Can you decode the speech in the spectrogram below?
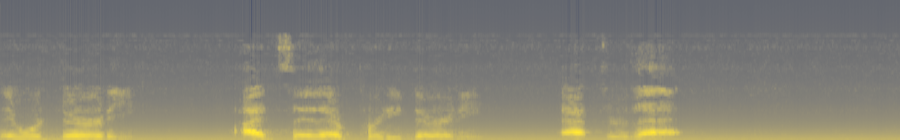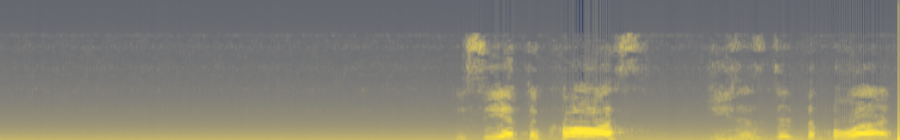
They were dirty. I'd say they're pretty dirty after that. You see, at the cross, Jesus did the blood.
